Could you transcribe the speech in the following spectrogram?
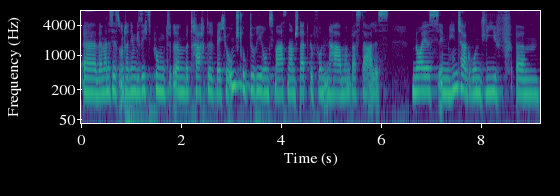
Äh, wenn man das jetzt unter dem Gesichtspunkt ähm, betrachtet, welche Umstrukturierungsmaßnahmen stattgefunden haben und was da alles Neues im Hintergrund lief, ähm,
